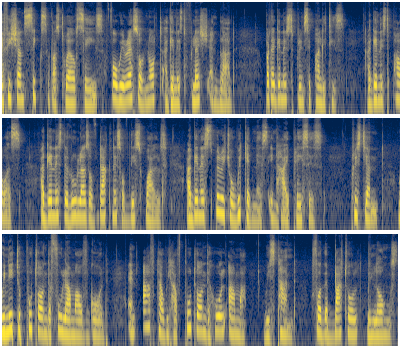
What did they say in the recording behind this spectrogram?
Ephesians 6, verse 12 says, For we wrestle not against flesh and blood, but against principalities, against powers, against the rulers of darkness of this world, against spiritual wickedness in high places. Christian, we need to put on the full armor of God and after we have put on the whole armor, we stand, for the battle belongs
